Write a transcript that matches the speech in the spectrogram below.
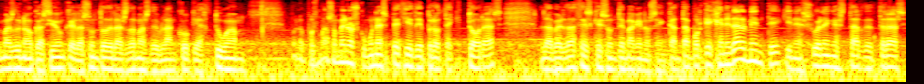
más de una ocasión que el asunto de las damas de blanco que actúan, bueno, pues más o menos como una especie de protectoras, la verdad es que es un tema que nos encanta porque generalmente quienes suelen estar detrás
